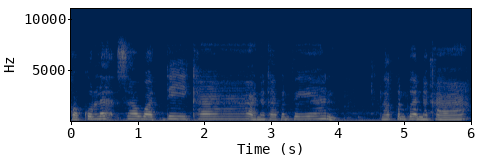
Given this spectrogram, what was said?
ขอบคุณและสวัสดีค่ะนะคะเพื่อนๆ รักเพื่อนๆนะคะ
